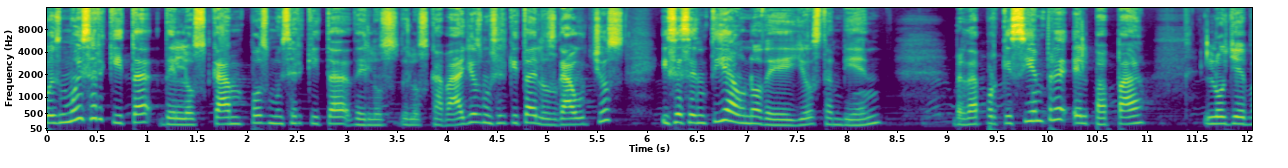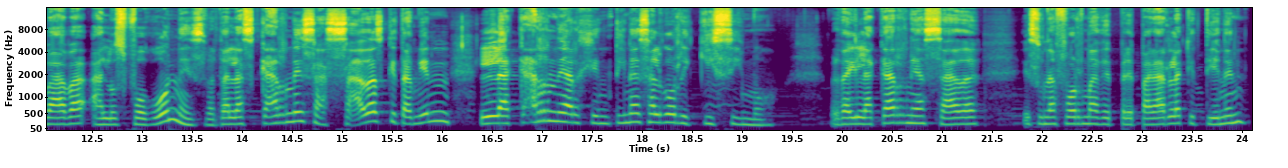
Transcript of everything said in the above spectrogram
pues muy cerquita de los campos, muy cerquita de los, de los caballos, muy cerquita de los gauchos, y se sentía uno de ellos también, ¿verdad? Porque siempre el papá lo llevaba a los fogones, ¿verdad? Las carnes asadas, que también la carne argentina es algo riquísimo, ¿verdad? Y la carne asada es una forma de prepararla que tienen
